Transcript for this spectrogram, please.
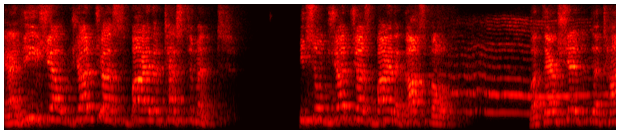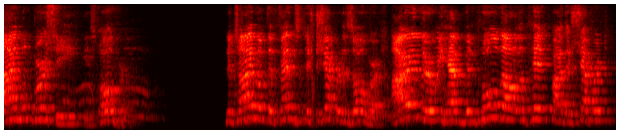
and he shall judge us by the testament. He shall judge us by the gospel. But there should the time of mercy is over. The time of defense of the shepherd is over. Either we have been pulled out of the pit by the shepherd,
